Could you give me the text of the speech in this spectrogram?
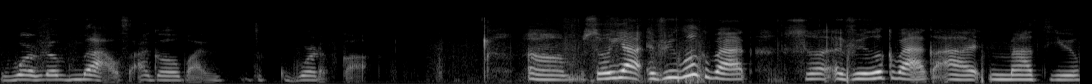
word of mouth. I go by the word of God. Um, so yeah, if you look back, so if you look back at Matthew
